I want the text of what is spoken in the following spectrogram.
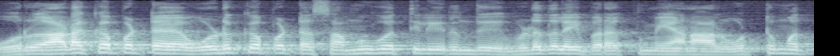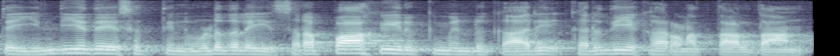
ஒரு அடக்கப்பட்ட ஒடுக்கப்பட்ட சமூகத்தில் இருந்து விடுதலை பிறக்குமேயானால் ஒட்டுமொத்த இந்திய தேசத்தின் விடுதலை சிறப்பாக இருக்கும் என்று காரி கருதிய காரணத்தால் தான்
